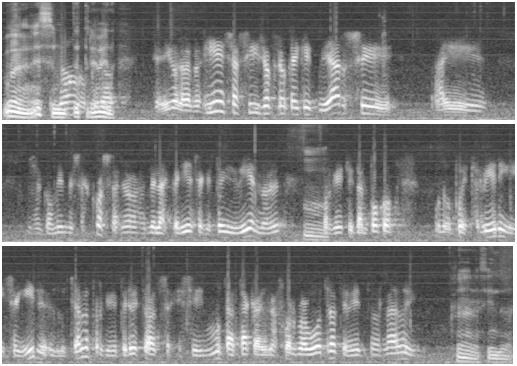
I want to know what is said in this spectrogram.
Bueno, es, un, No, es tremendo. pero te digo la verdad. Y es así, yo creo que hay que cuidarse, ahí recomiendo esas cosas, ¿no? de la experiencia que estoy viviendo, ¿eh? Mm. porque es que tampoco, uno puede estar bien y seguir lucharlo, porque pero esto se, muta, ataca de una forma u otra, te ve en todos lados y Claro, sin duda.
